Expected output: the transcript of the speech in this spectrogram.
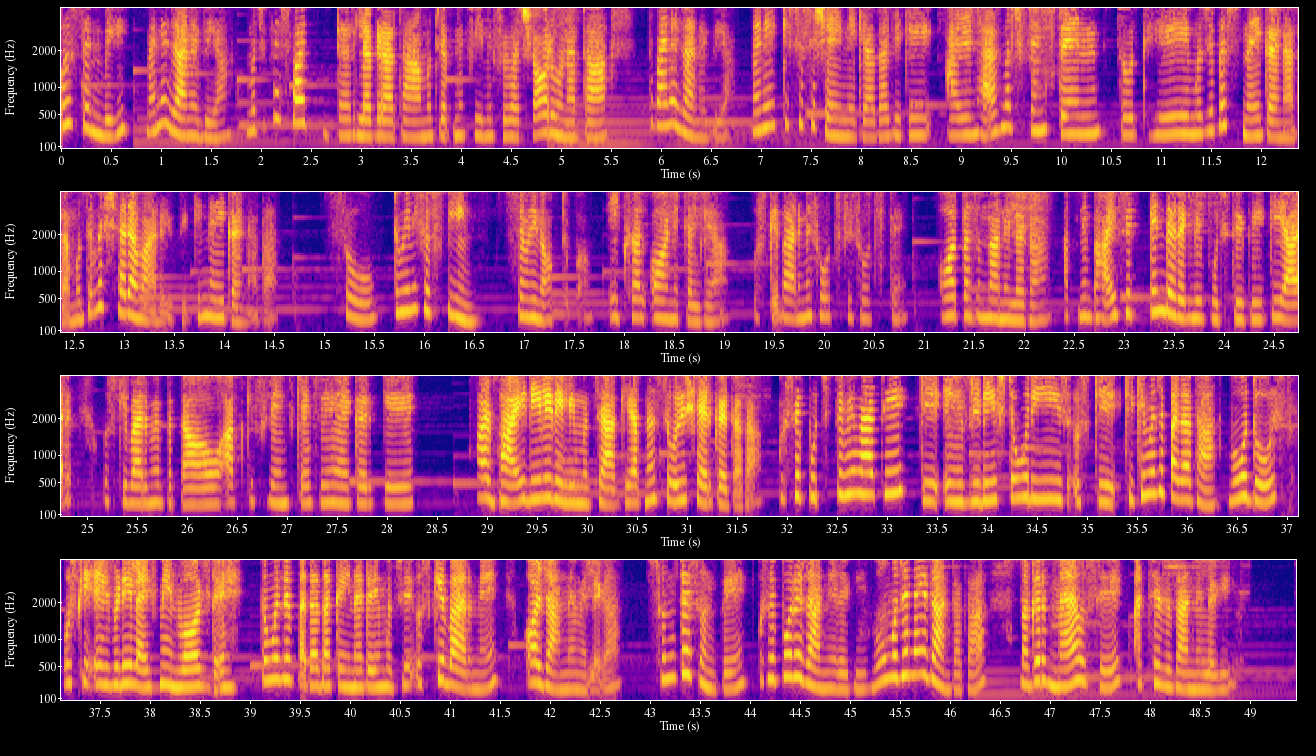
उस दिन भी मैंने जाने दिया। मुझे इस बार डर लग रहा था, मुझे अपने फीलिंग्स के साथ श्योर होना था तो मैंने जाने दिया। मैंने किसी से शेयर नहीं किया था, क्योंकि I didn't have much friends then जो थे, मुझे बस नहीं करना था। मुझे बस शर्म आ रही थी कि नहीं करना था। So twenty fifteen seventeen October एक साल और निकल गया। उसके बारे में सोचते सोचते और पसंद आने लगा। अपने भाई से इनडायरेक्टली पूछती थी कि, यार, उसके बारे में बताओ, आपके फ्रेंड्स कैसे हैं करके? और भाई डेली डेली मुझसे आके अपना स्टोरी शेयर करता था। उससे पूछती भी मैं थी कि एवरीडे स्टोरीज उसके, क्योंकि मुझे पता था, वो दोस्त उसके एवरीडे लाइफ में इन्वॉल्व है। तो मुझे पता था कहीं ना कहीं मुझे उसके बारे में और जानने मिलेगा। सुनते सुनते उसे पूरे जानने लगी। वो मुझे नहीं जानता था, मगर मैं उसे अच्छे से जानने लगी।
